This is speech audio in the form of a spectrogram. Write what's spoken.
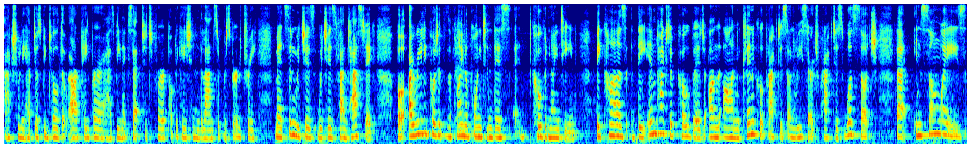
actually have just been told that our paper has been accepted for publication in the Lancet Respiratory Medicine, which is, which is fantastic. But I really put it a final point in this uh, COVID-19 because the impact of COVID on, on clinical practice, on research practice was such that in some ways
